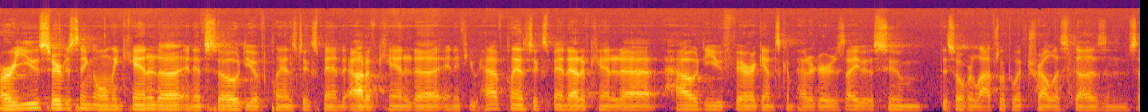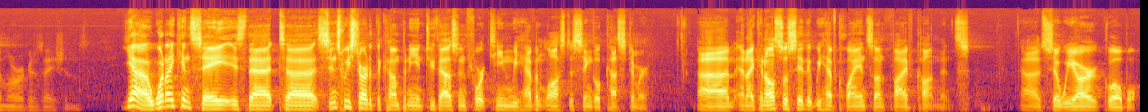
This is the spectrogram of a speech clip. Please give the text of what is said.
Are you servicing only Canada? And if so, do you have plans to expand out of Canada? And if you have plans to expand out of Canada, how do you fare against competitors? I assume this overlaps with what Trellis does and similar organizations. Yeah, what I can say is that uh, since we started the company in 2014, we haven't lost a single customer. Um, and I can also say that we have clients on five continents. Uh, so we are global.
